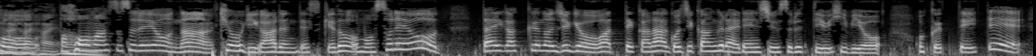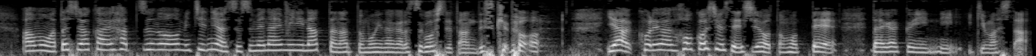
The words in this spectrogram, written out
こうパフォーマンスするような競技があるんですけど、もうそれを大学の授業終わってから5時間ぐらい練習するっていう日々を送っていて、あ、もう私は開発の道には進めない身になったなと思いながら過ごしてたんですけど、いや、これは方向修正しようと思って大学院に行きました。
